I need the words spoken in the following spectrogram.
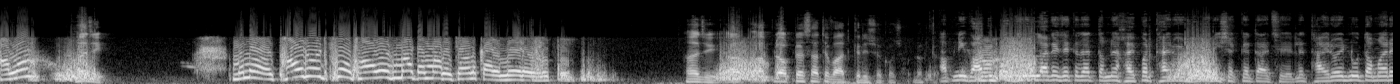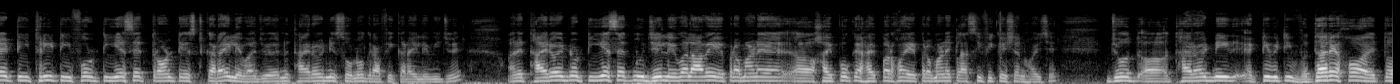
હાલો? હા જી. મને થાઇરોઇડ છે. થાઇરોઇડ માટે મારે જાણકારી મેળવવી હતી. હા જી. આપ આપ ડૉક્ટર સાથે વાત કરી શકો છો ડોક્ટર. આપની વાત ઉપરથી એવું લાગે છે કે કદાચ તમને હાઇપર થાઇરોઇડ હોવાની શક્યતા છે. એટલે થાઇરોઇડનું તમારે T three T four TSH ત્રણ ટેસ્ટ કરાવી લેવા જોઈએ અને થાઇરોઇડની સોનોગ્રાફી કરાવી લેવી જોઈએ. અને થાઇરોઇડનો ટીએસએચનું જે લેવલ આવે એ પ્રમાણે હાઇપો કે હાઇપર હોય એ પ્રમાણે ક્લાસિફિકેશન હોય છે. જો થાઇરોઇડની એક્ટિવિટી વધારે હોય તો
